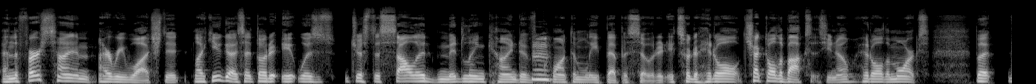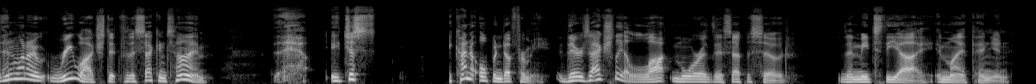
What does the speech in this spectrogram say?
And the first time I rewatched it, like you guys, I thought it- was just a solid, middling kind of hmm. quantum leap episode. It, it sort of hit all, checked all the boxes, you know, hit all the marks. But then when I rewatched it for the second time, it just it kind of opened up for me. There's actually a lot more in this episode than meets the eye, in my opinion,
